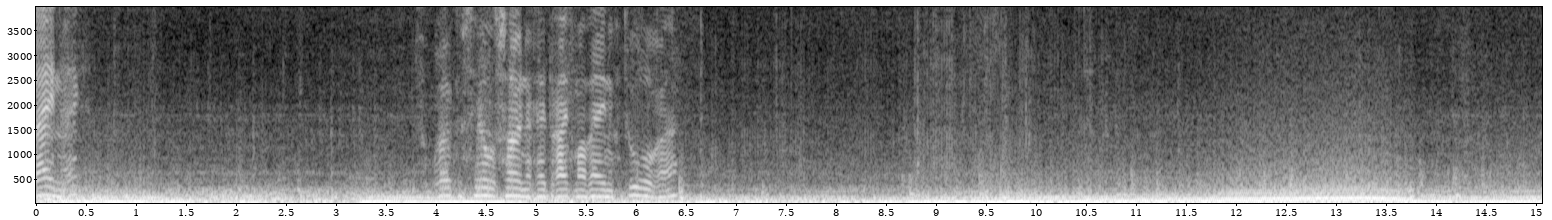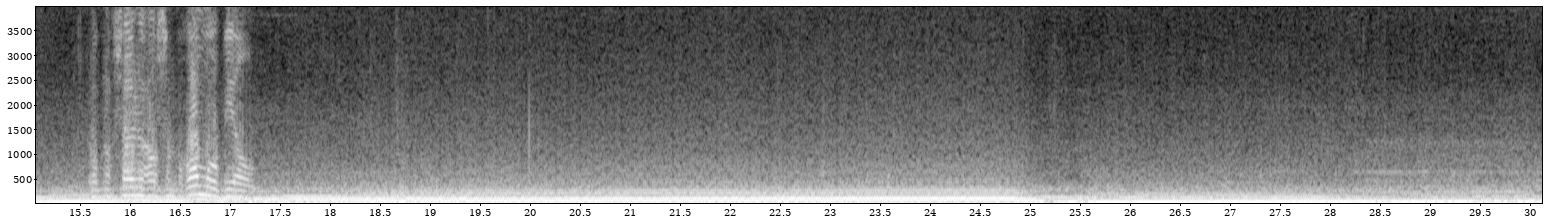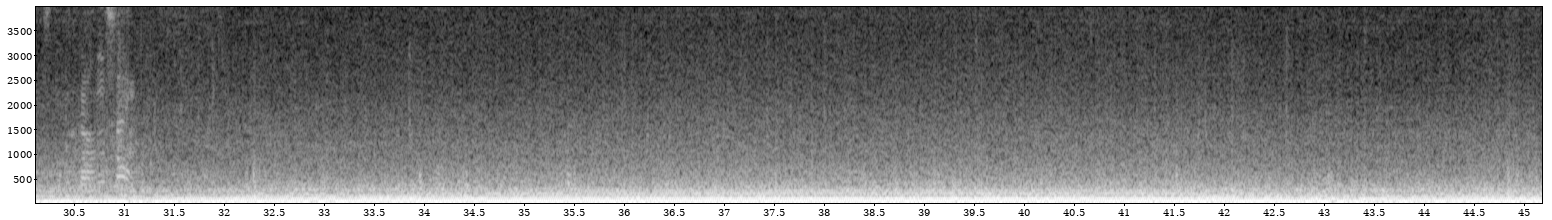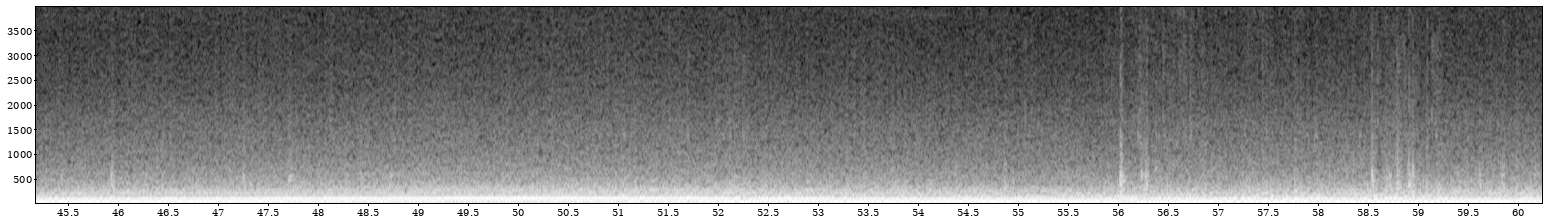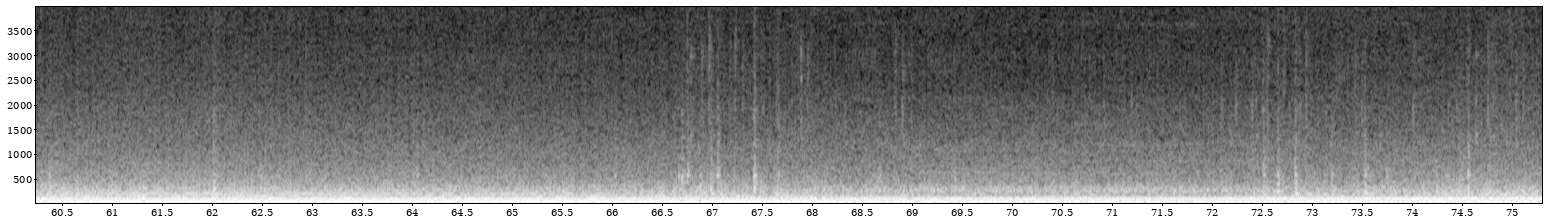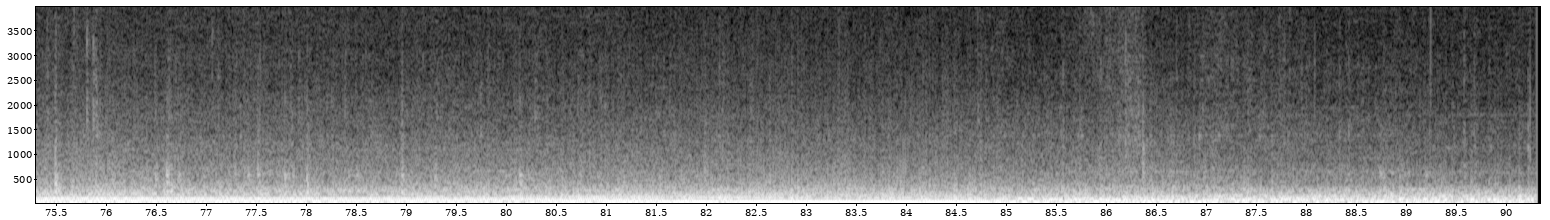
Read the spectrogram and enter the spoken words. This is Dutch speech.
Het verbruik is heel zuinig, het rijdt maar weinig toeren. Ook nog zuinig als een brommobiel.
